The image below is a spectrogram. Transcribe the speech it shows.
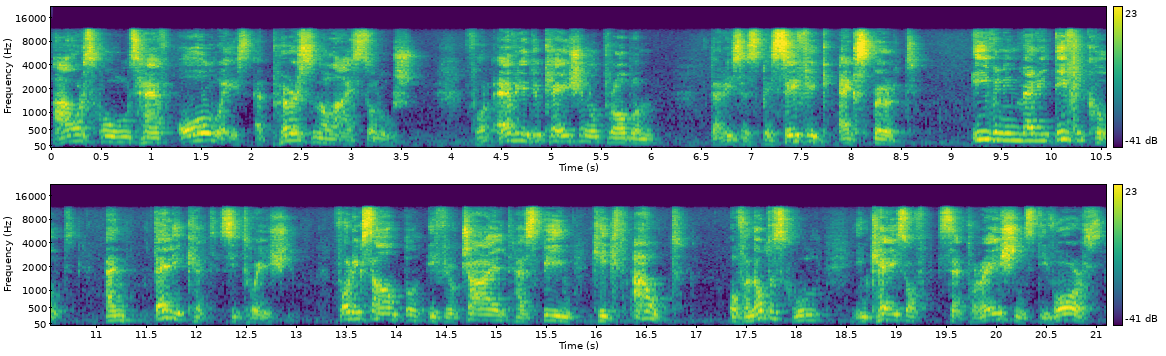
Our schools have always a personalized solution. For every educational problem, there is a specific expert even in very difficult and delicate situation. For example, if your child has been kicked out of another school in case of separations, divorce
